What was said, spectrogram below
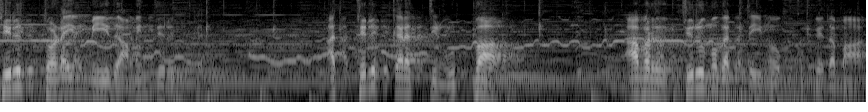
திருத்தொடையின் மீது அமைந்திருக்க அத்திருக்கரத்தின் உட்பாகம் அவரது திருமுகத்தை நோக்கும் விதமாக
